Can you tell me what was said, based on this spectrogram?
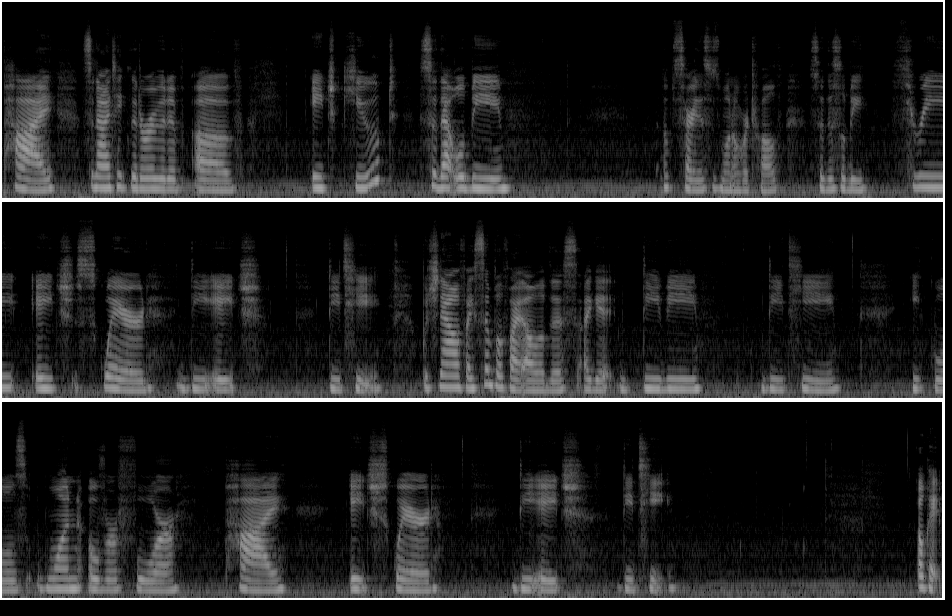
pi. So now I take the derivative of h cubed. So that will be, oops, sorry, this is 1 over 12. So this will be 3h squared dh dt, which now if I simplify all of this, I get dv dt equals 1 over 4 pi h squared dh dt. Okay,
